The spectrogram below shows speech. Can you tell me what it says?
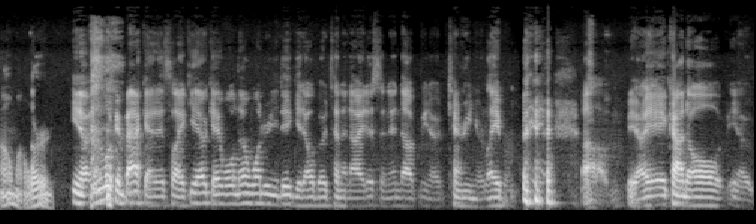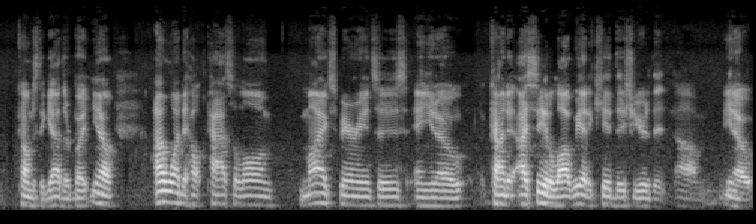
Oh, my word. you know, and looking back at it, it's like, yeah, okay, well, no wonder you did get elbow tendonitis and end up, you know, tearing your labrum. um, you know, it, it kind of all, you know, comes together. But, you know, I wanted to help pass along my experiences and you know kind of i see it a lot. We had a kid this year that um, you know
